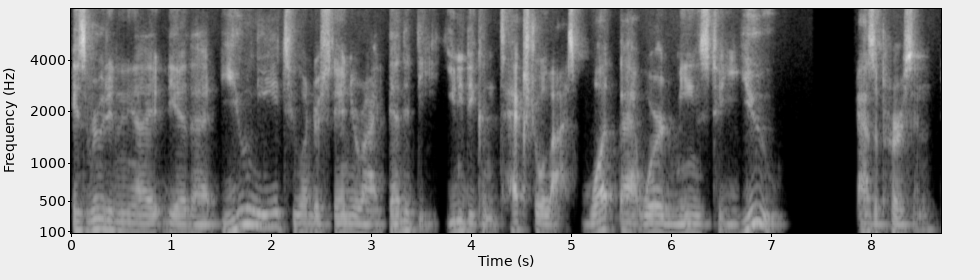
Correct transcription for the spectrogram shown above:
is rooted in the idea that you need to understand your identity. You need to contextualize what that word means to you as a person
